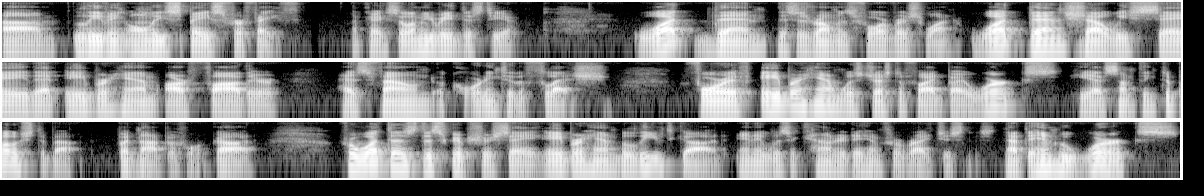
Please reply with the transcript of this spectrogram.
um, leaving only space for faith. Okay, so let me read this to you. What then, this is Romans 4, verse 1. What then shall we say that Abraham our father has found according to the flesh? For if Abraham was justified by works, he has something to boast about, but not before God. For what does the scripture say? Abraham believed God, and it was accounted to him for righteousness. Now, to him who works,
